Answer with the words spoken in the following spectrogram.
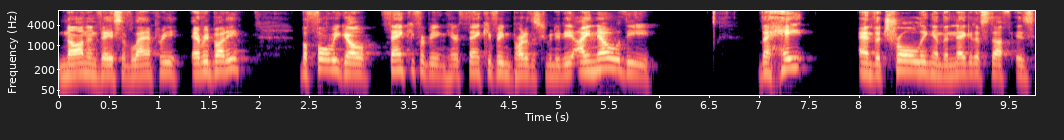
non invasive lamprey. Everybody, before we go, thank you for being here. Thank you for being part of this community. I know the the hate and the trolling and the negative stuff is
